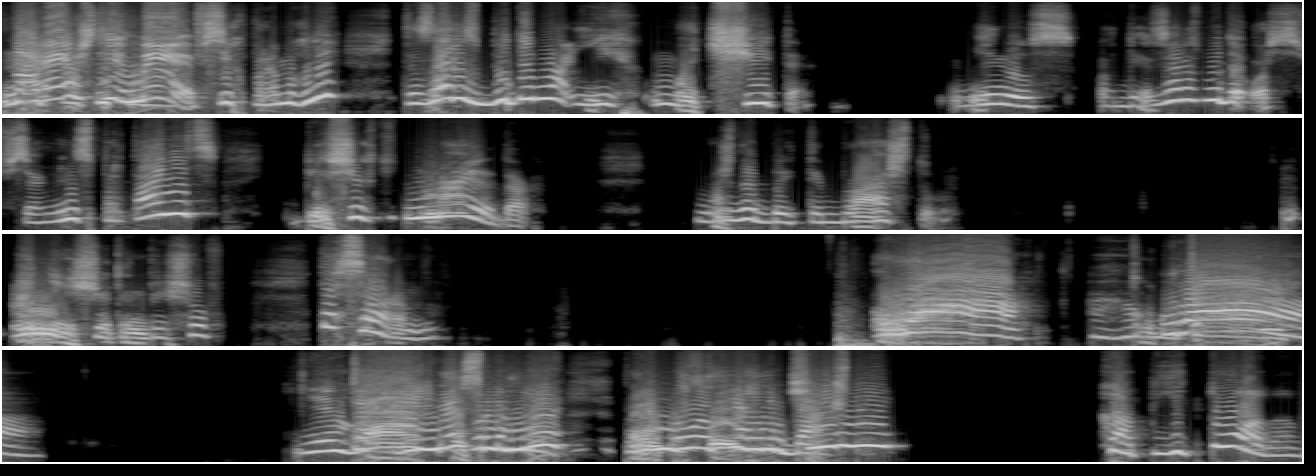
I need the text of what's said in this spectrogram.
Нарешті ми всіх перемогли, та зараз будемо їх мочити. Мінус один. Зараз буде ось все. Мінус спартанець. Більше їх тут немає, да. Можна бити башту. А ні, ще один прийшов. Та все одно. Ура! Ага, ура! Є Так, ми змогли перемогти їхню башту. Капітонов.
